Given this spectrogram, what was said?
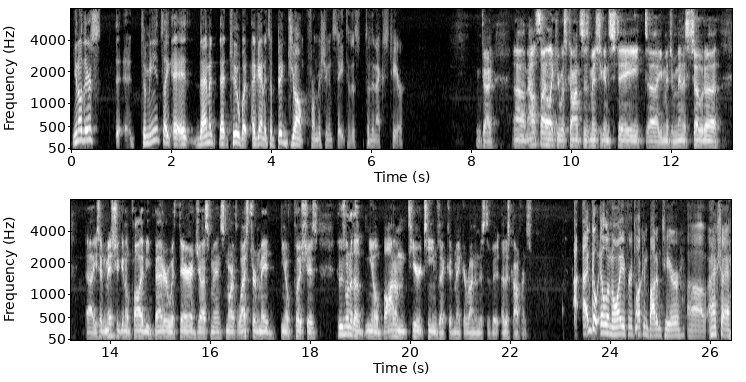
you know, there's eh, eh, to me, it's like it, them that too. But again, it's a big jump from Michigan State to this to the next tier. Okay, um, outside of like your Wisconsin's, Michigan State, uh, you mentioned Minnesota. Uh, you said Michigan will probably be better with their adjustments. Northwestern made you know pushes who's one of the you know bottom tier teams that could make a run in this divi- uh, this conference? I'd go Illinois if you're talking bottom tier. Uh, actually,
